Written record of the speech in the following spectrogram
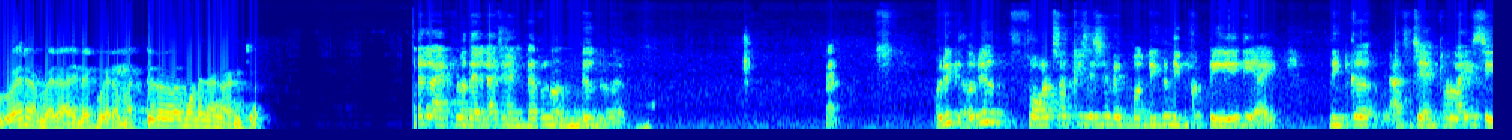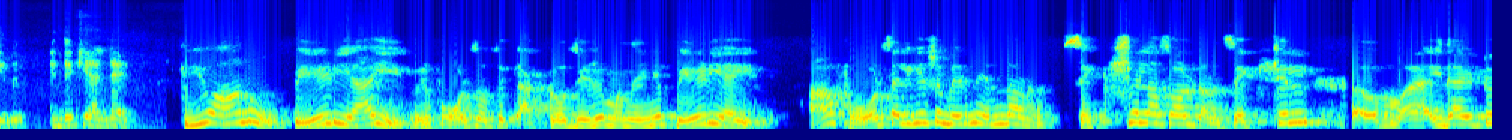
വരാം വരാം. അതിലേക്ക് വരാം. മറ്റൊരാളെ കൂടെ ഞാൻ കാണിക്കാം. ആയിട്ടുള്ളത് എല്ലാ ജെൻഡറിലും ഉണ്ട് എന്നുള്ളത് ഒരു ഒരു ഫോൾസ് അക്യൂസേഷൻ വരുമ്പോൾ നിങ്ങൾക്ക് പേടിയായി നിങ്ങൾക്ക് അത് ജനറലൈസ് ചെയ്ത് എന്തൊക്കെയല്ലേ? അയ്യോ ആന്നു പേടിയായി. ഒരു ഫോൾസ് അക്യൂസേഷൻ വന്നു കഴിഞ്ഞാൽ പേടിയായി. ആ ഫോൾസ് അലിഗേഷൻ വരുന്നത് എന്താണ്? സെക്ഷൽ അസോൾട്ട് ആണ്. സെക്ഷൽ ഇതായിട്ട്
